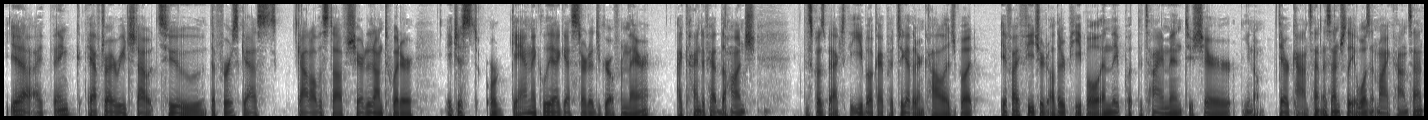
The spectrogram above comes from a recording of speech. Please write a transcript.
Yeah, I think after I reached out to the first guest, got all the stuff, shared it on Twitter, it just organically, I guess, started to grow from there. I kind of had the hunch. This goes back to the ebook I put together in college, but if I featured other people and they put the time in to share, you know, their content essentially, it wasn't my content,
